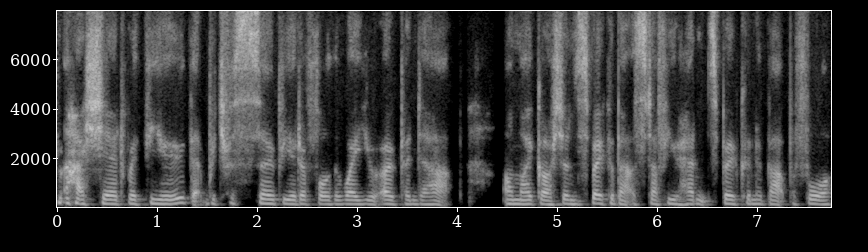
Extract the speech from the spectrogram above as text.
I shared with you that which was so beautiful the way you opened up. Oh my gosh, and spoke about stuff you hadn't spoken about before.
